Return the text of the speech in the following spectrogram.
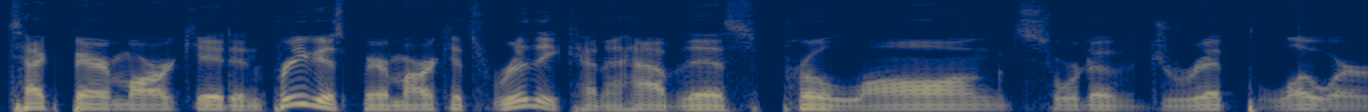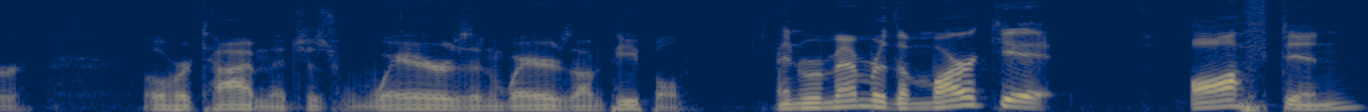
tech bear market and previous bear markets, really kind of have this prolonged sort of drip lower over time that just wears and wears on people. And remember, the market often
